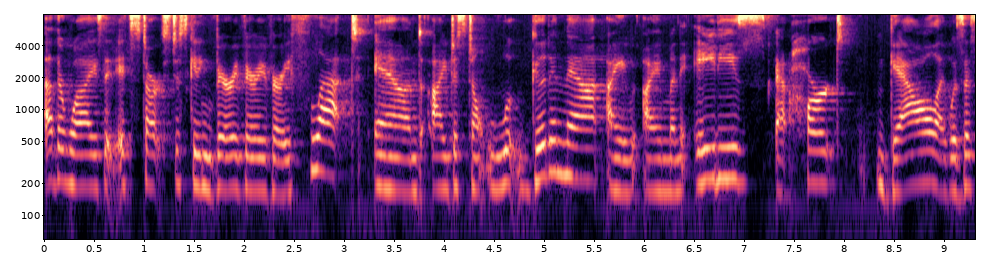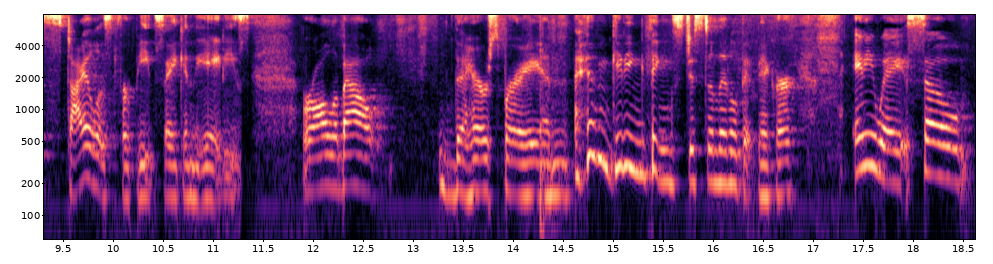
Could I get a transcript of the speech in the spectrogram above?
otherwise it, it, starts just getting very very very flat and I just don't look good in that. I, I'm an 80s at heart gal. I was a stylist for Pete's sake in the 80s we're all about the hairspray and, and getting things just a little bit bigger. Anyway so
